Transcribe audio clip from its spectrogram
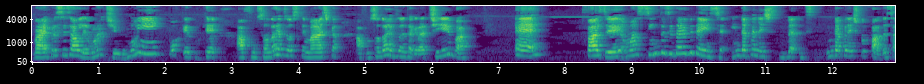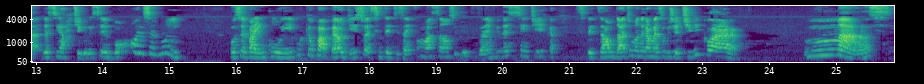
Vai precisar ler um artigo ruim. Por quê? Porque a função da revisão sistemática, a função da revisão integrativa é fazer uma síntese da evidência, independente, independente do fato dessa, desse artigo ele ser bom ou ele ser ruim. Você vai incluir, porque o papel disso é sintetizar informação, sintetizar evidência científica, sintetizar um dado de maneira mais objetiva e clara. Mas,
